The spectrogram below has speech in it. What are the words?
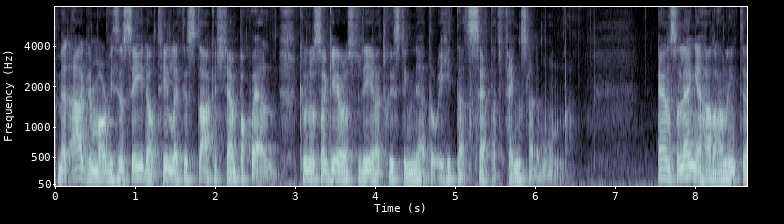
Med Agramar vid sin sida och tillräckligt stark att kämpa själv kunde Sagera studera Twisting Nether och hitta ett sätt att fängsla demonerna. Än så länge hade han inte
